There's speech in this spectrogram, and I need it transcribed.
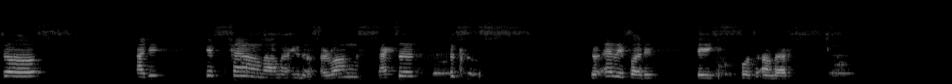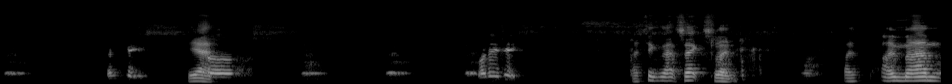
So, I did this town on, you know, around sector. So everybody they put on the, Yeah. So, what do you think? I think that's excellent. I, I'm um,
